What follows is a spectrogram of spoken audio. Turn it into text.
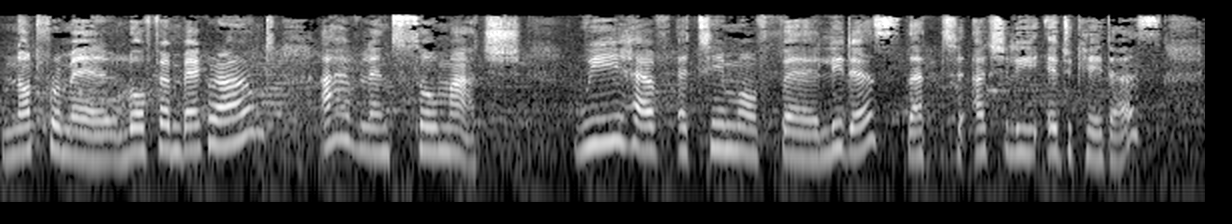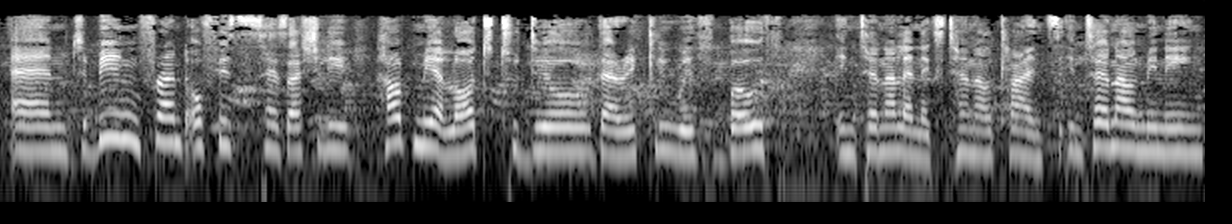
not from a law firm background, I have learned so much. We have a team of uh, leaders that actually educate us. And being front office has actually helped me a lot to deal directly with both internal and external clients. Internal meaning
